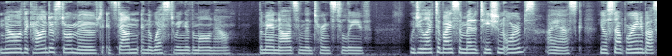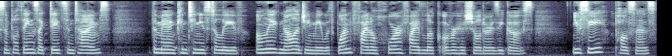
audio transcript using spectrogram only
No, the calendar store moved. It's down in the west wing of the mall now. The man nods and then turns to leave. Would you like to buy some meditation orbs? I ask. You'll stop worrying about simple things like dates and times. The man continues to leave, only acknowledging me with one final horrified look over his shoulder as he goes. You see, Paul says,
